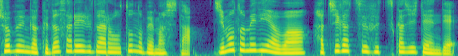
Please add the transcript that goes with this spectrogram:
処分が下されるだろうと述べました。地元メディアは8月2日時点で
